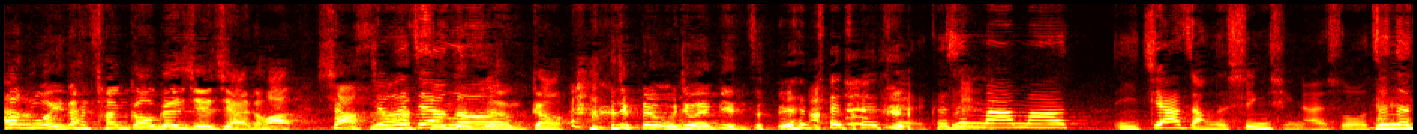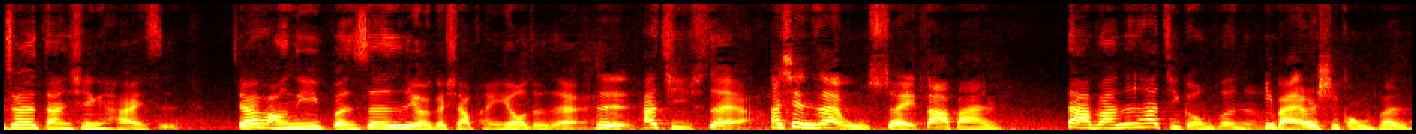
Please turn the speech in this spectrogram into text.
他如果一旦穿高跟鞋起来的话，吓死人。他真的是很高，就会我就会变这样。对对对。可是妈妈。以家长的心情来说，真的就会担心孩子。家访，你本身有一个小朋友，对不对？是。他几岁啊？他现在五岁，大班。大班，那他几公分呢？一百二十公分。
